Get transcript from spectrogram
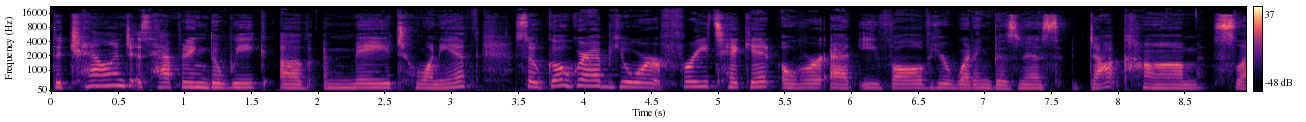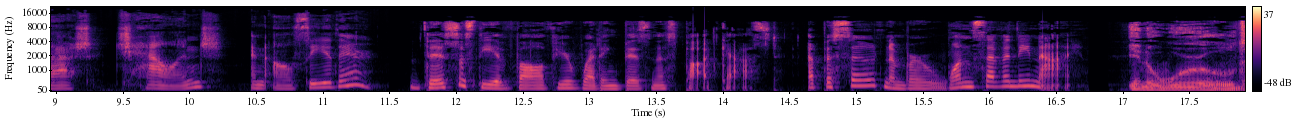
The challenge is happening the week of May 20th, so go grab your free ticket over at evolveyourweddingbusiness.com slash challenge, and I'll see you there. This is the Evolve Your Wedding Business podcast, episode number 179. In a world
